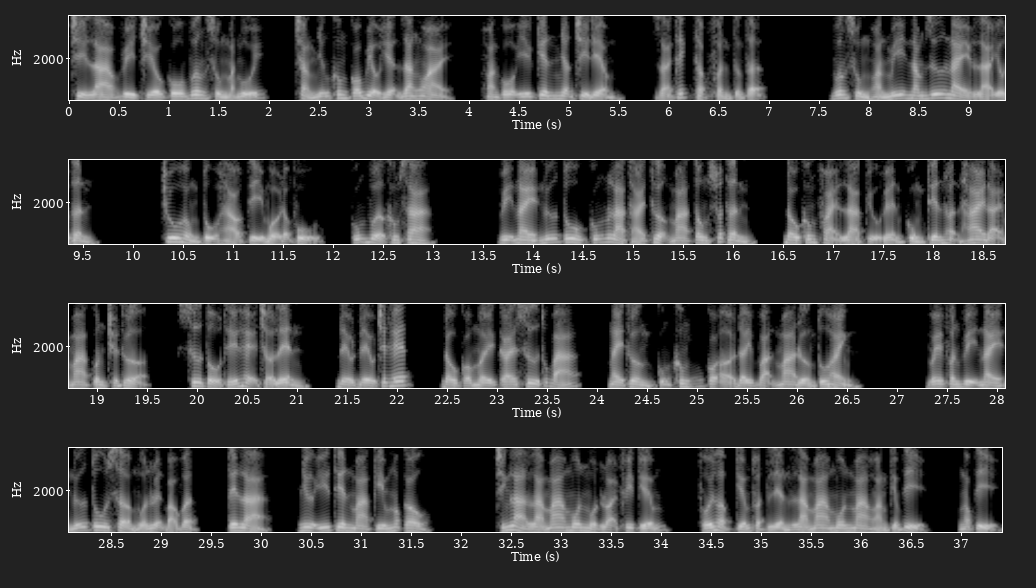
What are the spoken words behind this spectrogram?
Chỉ là vì chiếu cố Vương Sùng mặt mũi, chẳng những không có biểu hiện ra ngoài, hoàn cố ý kiên nhận chỉ điểm, giải thích thập phần tường tận. Vương Sùng hoàn mỹ năm giữ này là yêu thân. Chu Hồng tụ hảo tỷ muội động phủ, cũng vừa không xa. Vị này nữ tu cũng là thái thượng ma tông xuất thân, đầu không phải là cửu huyền cùng thiên hận hai đại ma quân truyền thừa, sư tổ thế hệ trở lên, đều đều chết hết, đầu có mấy cái sư thúc bá, ngày thường cũng không có ở đây vạn ma đường tu hành. Về phần vị này nữ tu sở muốn luyện bảo vật, tên là, như ý thiên ma kim móc câu. Chính là là ma môn một loại phi kiếm, phối hợp kiếm thuật liền là ma môn ma hoàng kiếm tỷ, ngọc tỷ.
